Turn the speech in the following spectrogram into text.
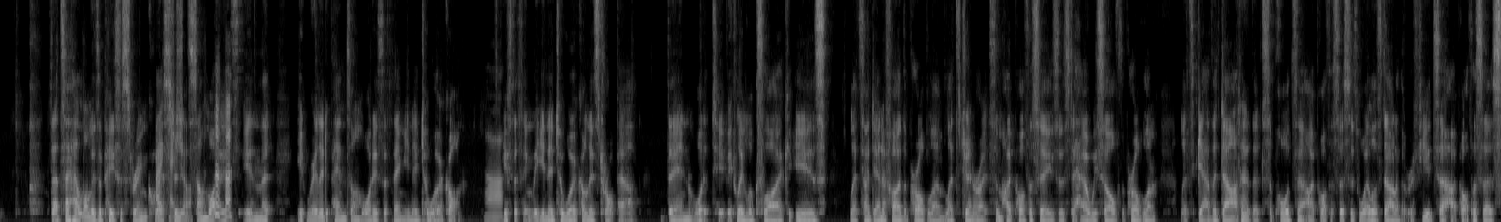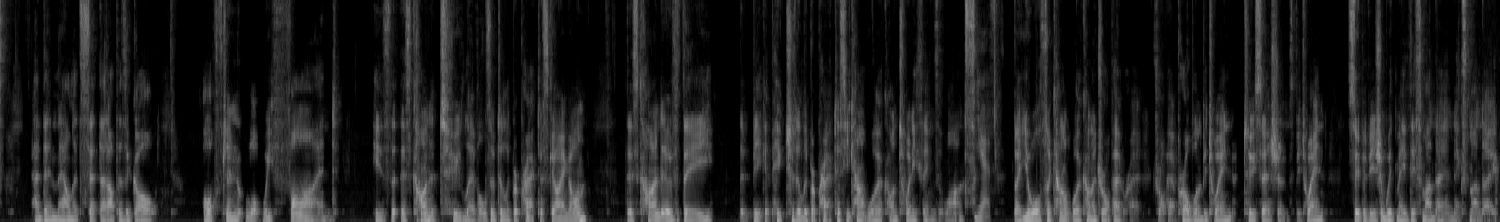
that's a how long is a piece of string question okay, sure. in some ways, in that it really depends on what is the thing you need to work on. Ah. If the thing that you need to work on is dropout, then what it typically looks like is let's identify the problem, let's generate some hypotheses as to how we solve the problem, let's gather data that supports our hypothesis as well as data that refutes our hypothesis, and then now let's set that up as a goal. Often, what we find is that there's kind of two levels of deliberate practice going on. There's kind of the the bigger picture deliberate practice. You can't work on 20 things at once. Yes. But you also can't work on a dropout rate, dropout problem between two sessions, between supervision with me this Monday and next Monday.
